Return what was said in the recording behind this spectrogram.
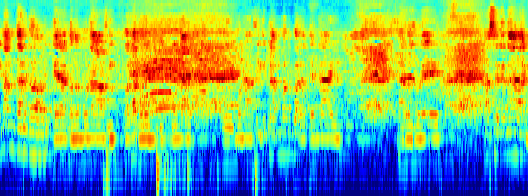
ইমানদার নয়, এরা হলো মুনাফিক। কথা বলেন ঠিক কিনা? এই মুনাফিক ব্রাহ্মণ করাতে নাই। আরও জোরে। আছে না নাই?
